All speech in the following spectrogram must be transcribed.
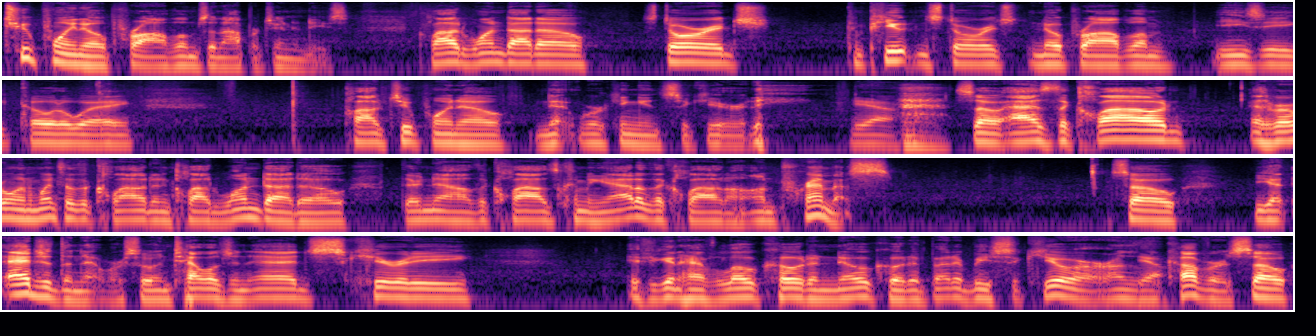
2.0 problems and opportunities. Cloud 1.0, storage, compute and storage, no problem, easy, code away. Cloud 2.0, networking and security. yeah. So as the cloud, as everyone went to the cloud in Cloud 1.0, they're now the clouds coming out of the cloud on premise. So you got edge of the network, so intelligent edge, security. If you're going to have low code and no code, it better be secure under Yeah. the covers. So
